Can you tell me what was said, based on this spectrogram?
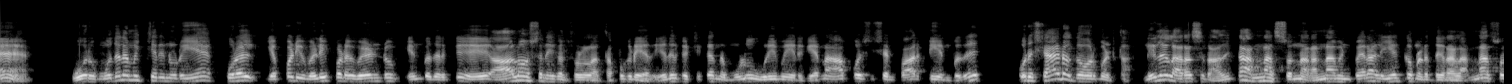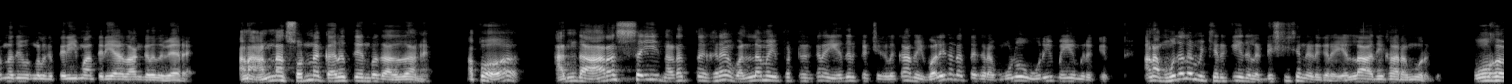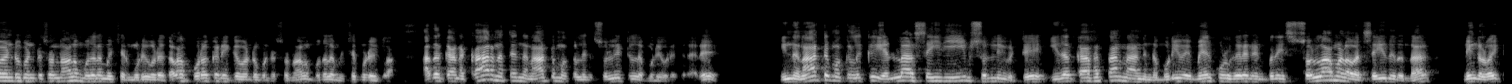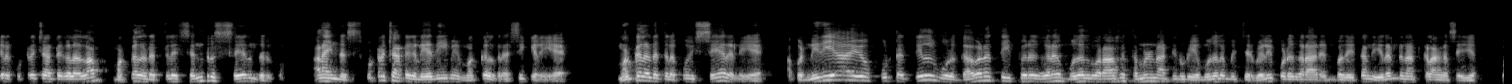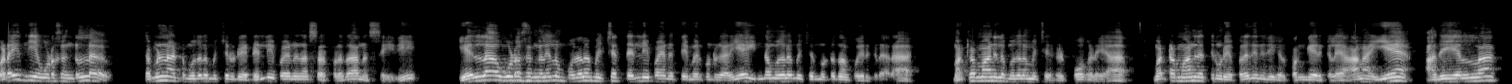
ஒரு முதலமைச்சரினுடைய குரல் எப்படி வெளிப்பட வேண்டும் என்பதற்கு ஆலோசனைகள் சொல்லலாம். தப்பு கிடையாது. எதிர்க்கட்சிக்கு அந்த முழு உரிமை இருக்கு. ஏன்னா ஆப்போசிஷன் பார்ட்டி என்பது ஒரு ஷேடோ கவர்மெண்ட் தான். நிழல் அரசு தான். அதுதான் அண்ணா சொன்னார். அண்ணாவின் பெயரால் இயக்கம் நடத்துகிறாள் அண்ணா சொன்னது உங்களுக்கு தெரியுமா தெரியாதாங்கிறது வேற. ஆனா அண்ணா சொன்ன கருத்து என்பது அதுதானே. அப்போ அந்த அரசை நடத்துகிற வல்லமை பெற்றிருக்கிற எதிர்க்கட்சிகளுக்கு அதை வழிநடத்துகிற முழு உரிமையும் இருக்கு. ஆனா முதலமைச்சருக்கு இதுல டிசிஷன் எடுக்கிற எல்லா அதிகாரமும் இருக்கு. போக வேண்டும் என்று சொன்னாலும் முதலமைச்சர் முடிவெடுக்கலாம் புறக்கணிக்க வேண்டும் என்று சொன்னாலும் முதலமைச்சர் முடிவெடுக்கலாம். அதற்கான காரணத்தை இந்த நாட்டு மக்களுக்கு சொல்லிட்டு முடிவெடுக்கிறாரு. இந்த நாட்டு மக்களுக்கு எல்லா செய்தியையும் சொல்லிவிட்டு இதற்காகத்தான் நான் இந்த முடிவை மேற்கொள்கிறேன் என்பதை சொல்லாமல் அவர் செய்திருந்தால் நீங்கள் வைக்கிற குற்றச்சாட்டுகள் எல்லாம் மக்களிடத்திலே சென்று சேர்ந்திருக்கும். ஆனா இந்த குற்றச்சாட்டுகள் எதையுமே மக்கள் ரசிக்கலையே. மக்களிடத்துல போய் சேரலையே அப்ப நிதி ஆயோக் கூட்டத்தில் ஒரு கவனத்தை பெறுகிற முதல்வராக தமிழ்நாட்டினுடைய முதலமைச்சர் வெளிப்படுகிறார் என்பதைத்தான் இரண்டு நாட்களாக செய்ய வட இந்திய ஊடகங்கள்ல தமிழ்நாட்டு முதலமைச்சருடைய டெல்லி பயணம் தான் சார் பிரதான செய்தி. எல்லா ஊடகங்களிலும் முதலமைச்சர் டெல்லி பயணத்தை மேற்கொண்டிருக்காரு. ஏன் இந்த முதலமைச்சர் மட்டும் தான் போயிருக்கிறாரா? மற்ற மாநில முதலமைச்சர்கள் போகலையா? மற்ற மாநிலத்தினுடைய பிரதிநிதிகள் பங்கேற்கலையா ஆனா ஏன் அதையெல்லாம்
